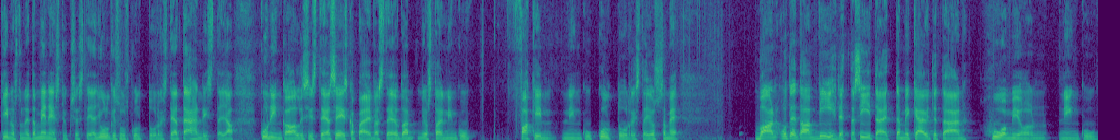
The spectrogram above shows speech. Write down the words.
kiinnostuneita menestyksestä ja julkisuuskulttuurista ja tähdistä ja kuninkaallisista ja seiskapäivästä ja jotain, jostain niin kuin fucking niin kuin kulttuurista, jossa me vaan otetaan viihdettä siitä, että me käytetään huomioon niin kuin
